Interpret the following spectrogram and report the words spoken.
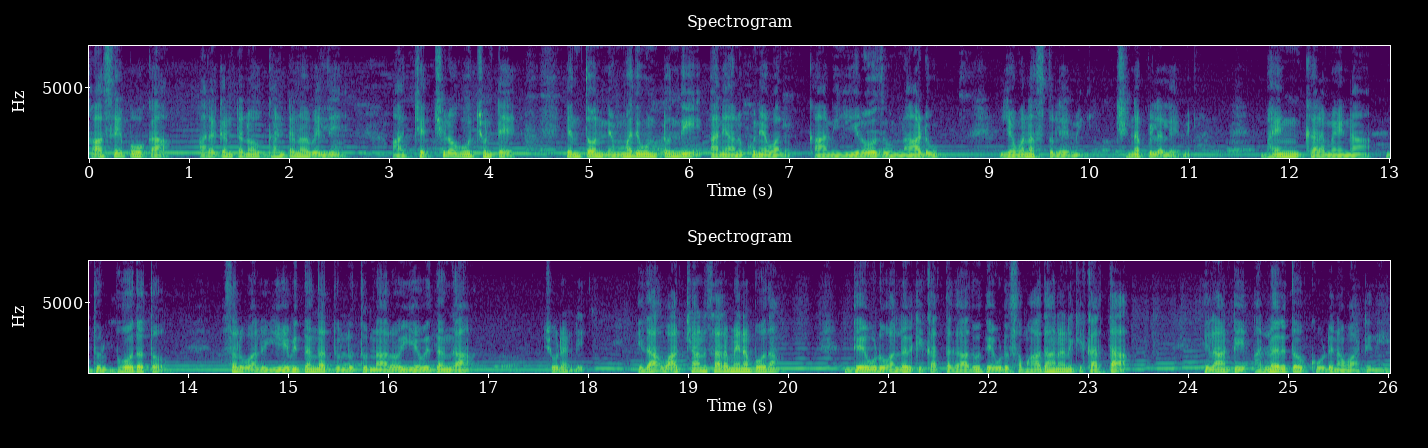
కాసేపు ఒక అరగంటనో గంటనో వెళ్ళి ఆ చర్చిలో కూర్చుంటే ఎంతో నెమ్మది ఉంటుంది అని అనుకునేవాళ్ళు. కానీ ఈరోజు నాడు యవనస్తులేమి చిన్నపిల్లలేమి భయంకరమైన దుర్బోధతో అసలు వాళ్ళు ఏ విధంగా దుల్లుతున్నారో ఏ విధంగా చూడండి ఇదా వాక్యానుసారమైన బోధ. దేవుడు అల్లరికి కర్త కాదు దేవుడు సమాధానానికి కర్త. ఇలాంటి అల్లరితో కూడిన వాటిని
